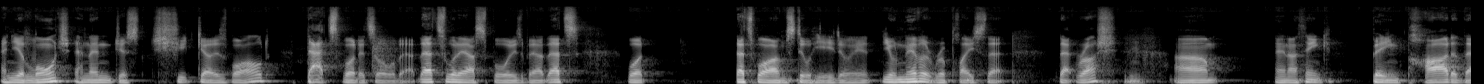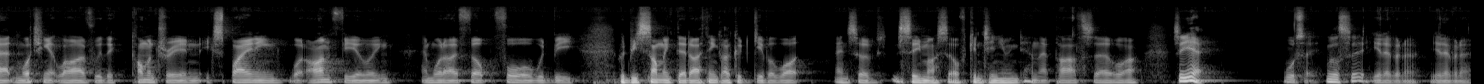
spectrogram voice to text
and you launch, and then just shit goes wild. That's what it's all about. That's what our sport is about. That's what. That's why I'm still here doing it. You'll never replace that that rush, um, and I think being part of that and watching it live with the commentary and explaining what I'm feeling and what I felt before would be would be something that I think I could give a lot and sort of see myself continuing down that path. So, uh, so yeah, We'll see. we'll see. You never know. You never know.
